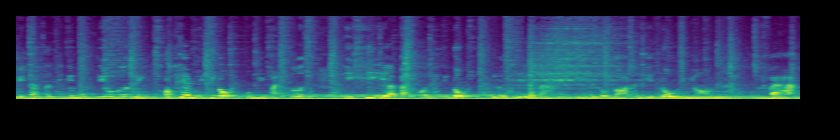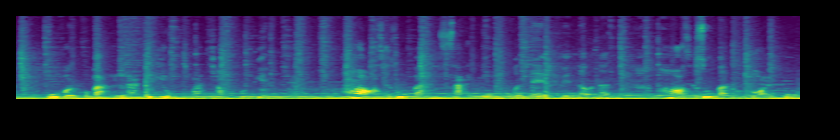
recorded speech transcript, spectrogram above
mình đặt ra những cái mục tiêu hơn mình có thêm những cái đội của mình mạnh hơn. Thì khi bạn có những cái đội lớn của bạn ấy, thì lúc đó là những đội nhóm và cố vấn của bạn là cái điều quan trọng hơn tiền. Họ sẽ giúp bạn giải quyết những vấn đề về nợ nần họ sẽ giúp bạn gọi vốn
